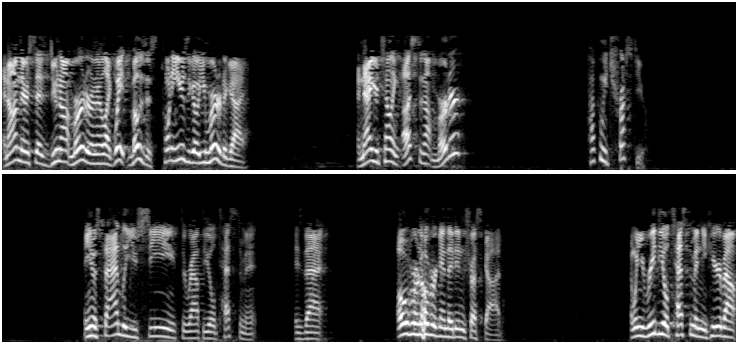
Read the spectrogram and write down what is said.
And on there it says, do not murder. And they're like, wait, Moses, 20 years ago you murdered a guy. And now you're telling us to not murder? How can we trust you? And you know, sadly, you see throughout the Old Testament is that over and over again they didn't trust God. And when you read the Old Testament, you hear about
